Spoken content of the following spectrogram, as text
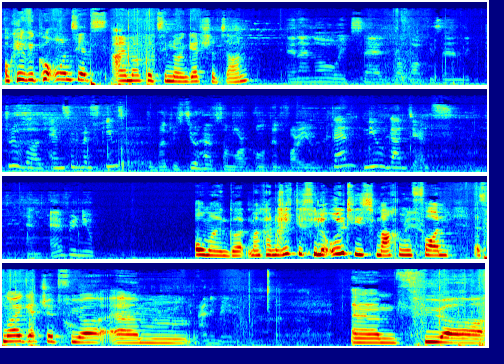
Okay, wir gucken uns jetzt einmal kurz die neuen Gadgets an. Oh mein Gott, man kann richtig viele Ultis machen von das neue Gadget für ähm. Ähm, für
